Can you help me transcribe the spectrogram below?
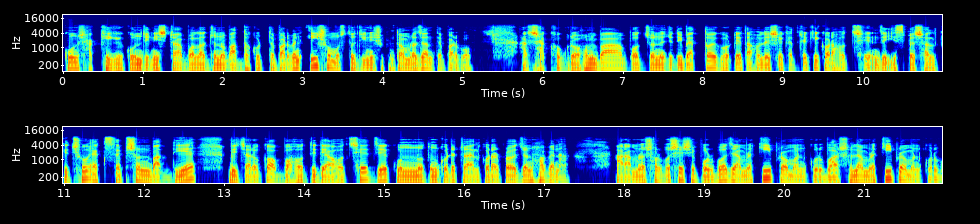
কোন সাক্ষীকে কোন জিনিসটা বলার জন্য বাধ্য করতে পারবেন, এই সমস্ত জিনিসও কিন্তু আমরা জানতে পারব। আর সাক্ষ্য গ্রহণ বা বর্জনে যদি ব্যত্যয় ঘটে, তাহলে সেক্ষেত্রে কি করা হচ্ছে যে স্পেশাল কিছু এক্সেপশন বাদ দিয়ে বিচারককে অব্যাহতি দেওয়া হচ্ছে যে, কোন নতুন করে ট্রায়াল করার প্রয়োজন হবে না। আর আমরা সর্বশেষে পড়ব যে আমরা কি প্রমাণ করব, আসলে আমরা কি প্রমাণ করব।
